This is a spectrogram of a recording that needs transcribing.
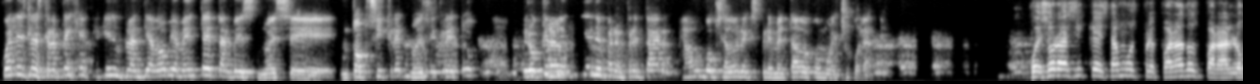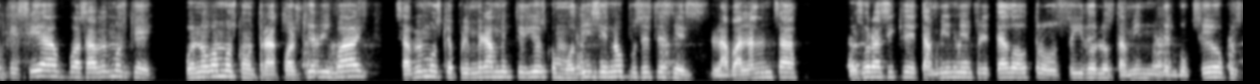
¿Cuál es la estrategia que tienen planteado? Obviamente, tal vez no es eh, un top secret, no es secreto, pero ¿qué plan tienen para enfrentar a un boxeador experimentado como el Chocolate? Pues ahora sí que estamos preparados para lo que sea, pues sabemos que pues no vamos contra cualquier rival, sabemos que primeramente Dios, como dice, no, pues esta es la balanza, pues ahora sí que también me he enfrentado a otros ídolos también del boxeo, pues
